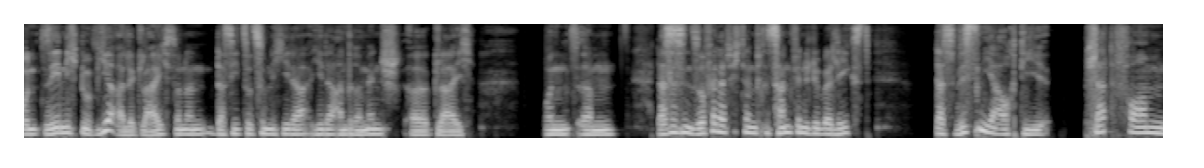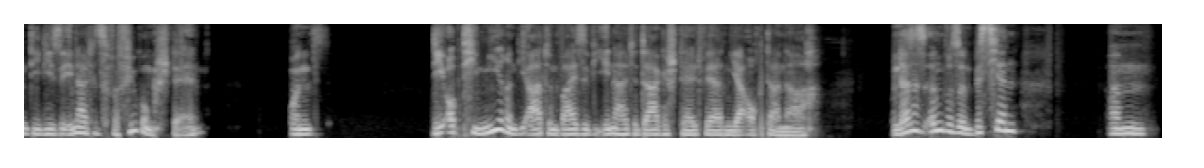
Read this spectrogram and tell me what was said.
Und sehen nicht nur wir alle gleich, sondern das sieht so ziemlich jeder, jeder andere Mensch äh, gleich. Und ähm, das ist insofern natürlich dann interessant, wenn du dir überlegst, das wissen ja auch die Plattformen, die diese Inhalte zur Verfügung stellen. Und die optimieren die Art und Weise, wie Inhalte dargestellt werden, ja auch danach. Und das ist irgendwo so ein bisschen, ähm,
